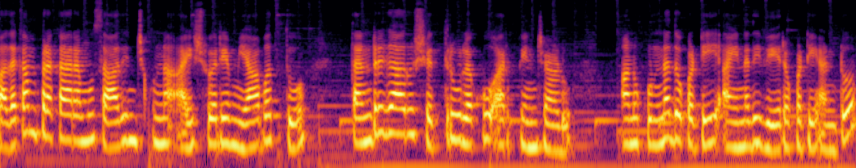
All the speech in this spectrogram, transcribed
పథకం ప్రకారము సాధించుకున్న ఐశ్వర్యం యావత్తు తండ్రిగారు శత్రువులకు అర్పించాడు. అనుకున్నదొకటి అయినది వేరొకటి అంటూ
